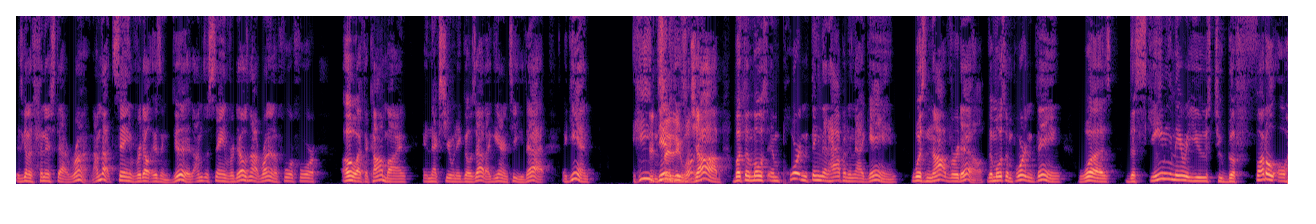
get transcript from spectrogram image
is going to finish that run. I'm not saying Verdell isn't good. I'm just saying Verdell's not running a 4-4-0 at the combine and next year when he goes out. I guarantee you that. Again, he Didn't did that he his job, but the most important thing that happened in that game was not Verdell. The most important thing was the scheming they were used to befuddle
